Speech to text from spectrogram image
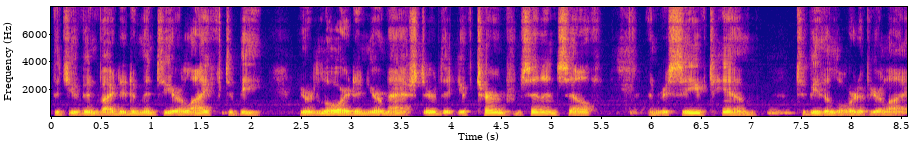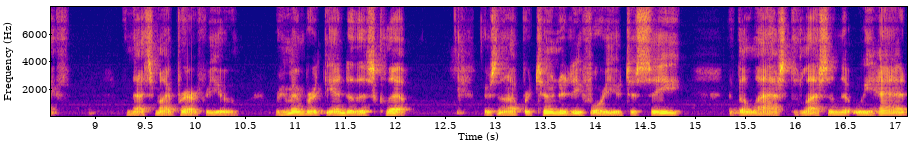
that you've invited Him into your life to be your Lord and your Master, that you've turned from sin and self and received Him to be the Lord of your life. And that's my prayer for you. Remember, at the end of this clip, there's an opportunity for you to see the last lesson that we had,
